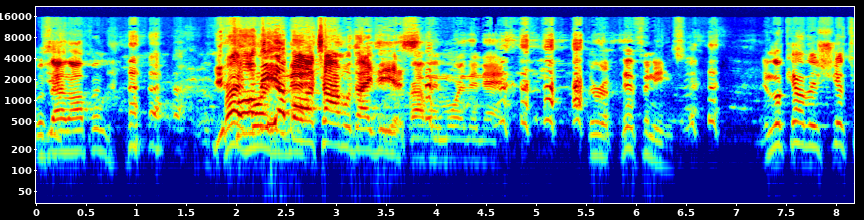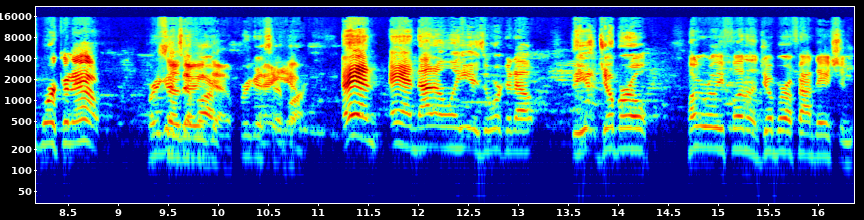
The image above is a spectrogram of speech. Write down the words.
Was that often? you Probably call me than up all the time with ideas. Probably more than that. They're epiphanies. And look how this shit's working out. Pretty good so, there you far. go. Pretty good There so you go. far. And and not only is it working out, the Joe Burrow Hunger Relief Fund and the Joe Burrow Foundation,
